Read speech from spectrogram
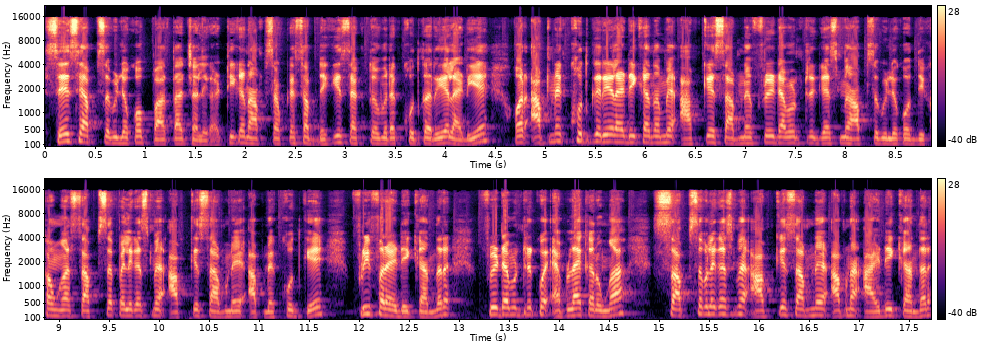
से से आप सभी लोग को पता चलेगा। ठीक है ना? आप सबके सब देख ही सकते हो मेरा खुद का रियल आईडी है और अपने खुद के रियल आईडी के अंदर मैं आपके सामने फ्री डायमंड ट्रिक गैस में आप सभी लोग को दिखाऊँगा। सबसे पहले गैस में आपके सामने अपने खुद के फ्री फायर आईडी के अंदर फ्री डायमंड ट्रिक को अप्लाई करूँगा। सबसे पहले गैस में आपके सामने अपना आईडी के अंदर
